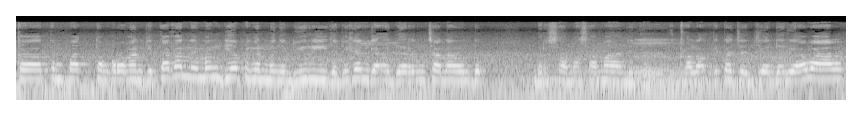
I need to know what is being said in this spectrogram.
ke tempat tongkrongan kita kan memang dia pengen menyendiri. Jadi kan nggak ada rencana untuk bersama-sama gitu. Kalau kita janjian dari awal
